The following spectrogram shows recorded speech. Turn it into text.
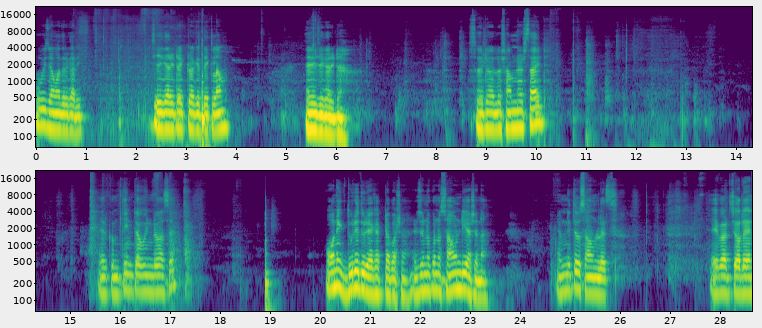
ওই যে আমাদের গাড়ি। যে গাড়িটা একটু আগে দেখলাম, এই যে গাড়িটা। সো এটা হলো সামনের সাইড এরকম তিনটা উইন্ডো আছে। অনেক দূরে দূরে এক একটা বাসা, এর জন্য কোনো সাউন্ডই আসে না। এমনিতেও সাউন্ডলেস এবার চলেন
